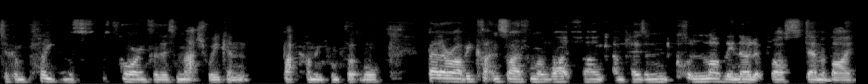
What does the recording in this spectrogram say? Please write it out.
to complete the scoring for this match week and back coming from football, Bellarabi cut inside from a right flank and plays a lovely no-look pass to Demirbay,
